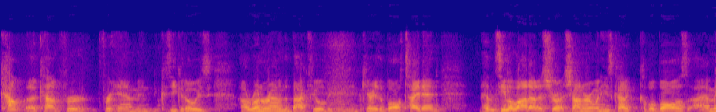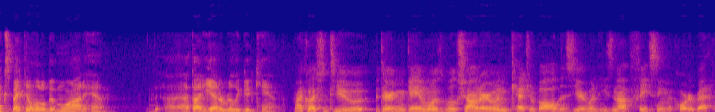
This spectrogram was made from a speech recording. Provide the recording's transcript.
count account for for him, because he could always uh, run around in the backfield and, and carry the ball. Tight end, haven't seen a lot out of Sean Irwin. He's caught a couple balls. I'm expecting a little bit more out of him. I I thought he had a really good camp. My question to you during the game was: Will Sean Irwin catch a ball this year when he's not facing the quarterback?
